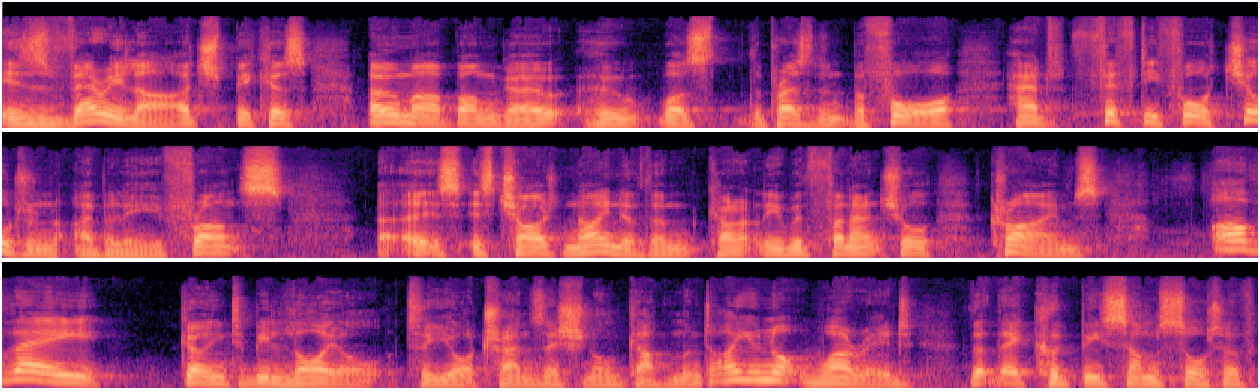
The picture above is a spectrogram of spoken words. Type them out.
is very large because Omar Bongo, who was the president before, had 54 children, I believe. France uh, is, is charged nine of them currently with financial crimes. Are they going to be loyal to your transitional government? Are you not worried that there could be some sort of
